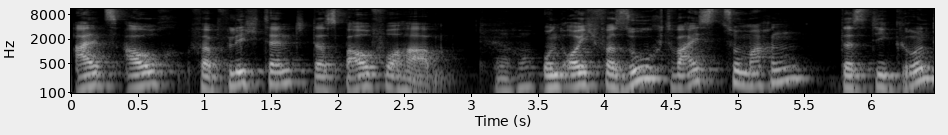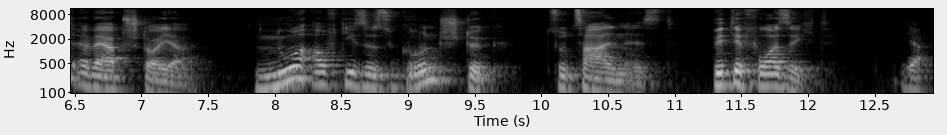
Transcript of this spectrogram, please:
als auch verpflichtend das Bauvorhaben Aha. und euch versucht weiß zu machen, dass die Grunderwerbsteuer nur auf dieses Grundstück zu zahlen ist. Bitte Vorsicht. Ja.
